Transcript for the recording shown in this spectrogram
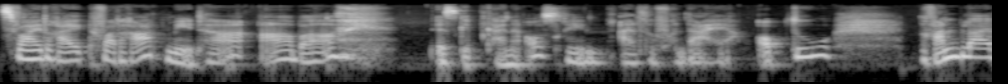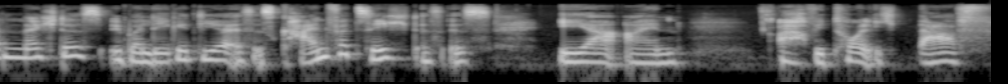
zwei, drei Quadratmeter, aber es gibt keine Ausreden. Also von daher, ob du dranbleiben möchtest, überlege dir, es ist kein Verzicht, es ist eher ein, ach wie toll, ich darf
